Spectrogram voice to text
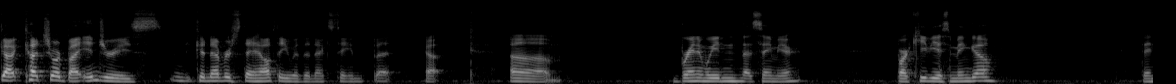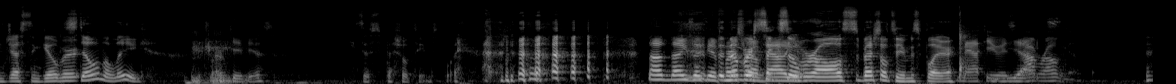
got cut short by injuries, could never stay healthy with the next team. But um, Brandon Weeden that same year, Barkevious Mingo, then Justin Gilbert. still in the league, Markevius. He's a special teams player. Not, not exactly a the first number round six value. overall special teams player. Matthew is not wrong though.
